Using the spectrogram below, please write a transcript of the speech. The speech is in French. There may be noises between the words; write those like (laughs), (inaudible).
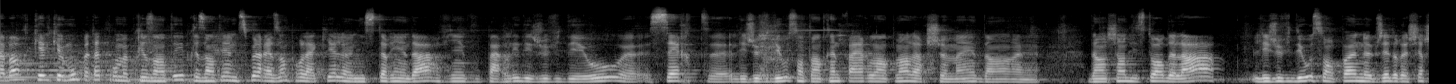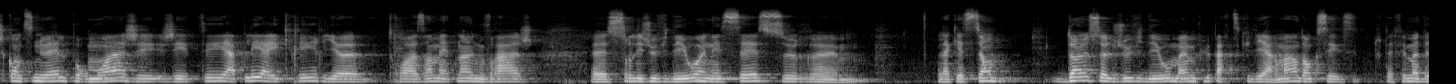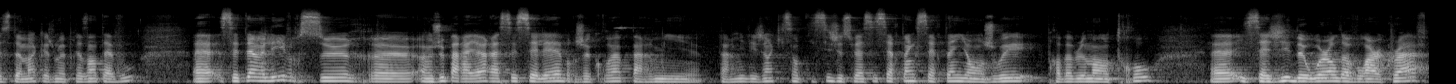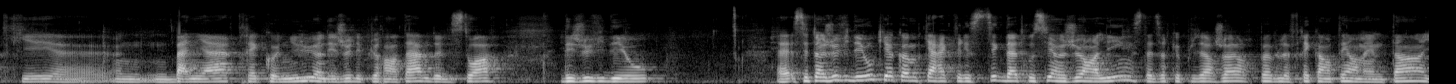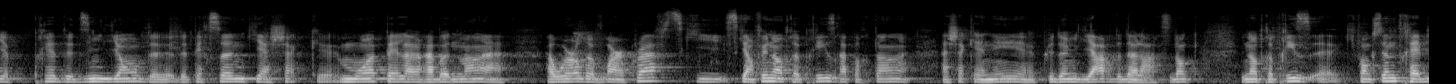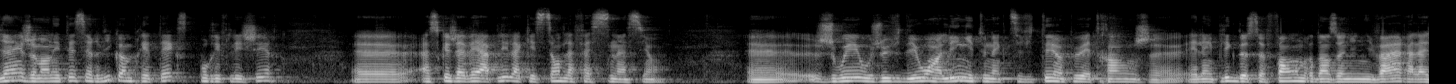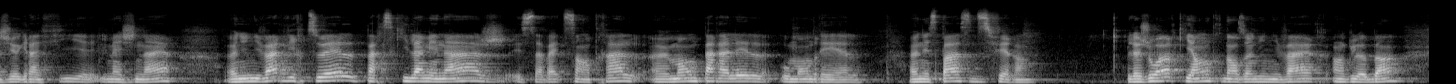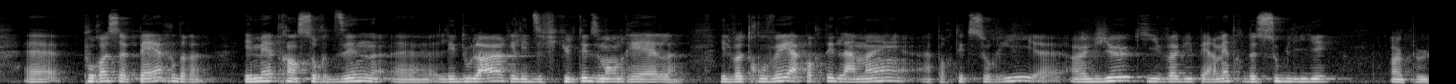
d'abord, quelques mots peut-être pour me présenter, présenter un petit peu la raison pour laquelle un historien d'art vient vous parler des jeux vidéo. Euh, certes, euh, les jeux vidéo sont en train de faire lentement leur chemin dans, euh, dans le champ de l'histoire de l'art. Les jeux vidéo ne sont pas un objet de recherche continuelle pour moi. J'ai été appelé à écrire il y a trois ans maintenant un ouvrage sur les jeux vidéo, un essai sur la question d'un seul jeu vidéo, même plus particulièrement. Donc, c'est tout à fait modestement que je me présente à vous. Euh, c'était un livre sur euh, un jeu par ailleurs assez célèbre, je crois, parmi, parmi les gens qui sont ici. Je suis assez certain que certains y ont joué, probablement trop. Euh, il s'agit de World of Warcraft, qui est une, bannière très connue, un des jeux les plus rentables de l'histoire des jeux vidéo. C'est un jeu vidéo qui a comme caractéristique d'être aussi un jeu en ligne, c'est-à-dire que plusieurs joueurs peuvent le fréquenter en même temps. Il y a près de 10 millions de, personnes qui, à chaque mois, paient leur abonnement à, World of Warcraft, ce qui, en fait une entreprise rapportant à chaque année euh, plus d'un milliard de dollars. C'est donc une entreprise euh, qui fonctionne très bien. Je m'en étais servi comme prétexte pour réfléchir euh, à ce que j'avais appelé la question de la fascination. Jouer aux jeux vidéo en ligne est une activité un peu étrange. elle implique de se fondre dans un univers à la géographie imaginaire, un univers virtuel parce qu'il aménage, et ça va être central, un monde parallèle au monde réel, un espace différent. Le joueur qui entre dans un univers englobant euh, pourra se perdre et mettre en sourdine euh, les douleurs et les difficultés du monde réel. Il va trouver à portée de la main, à portée de souris, euh, un lieu qui va lui permettre de s'oublier un peu.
